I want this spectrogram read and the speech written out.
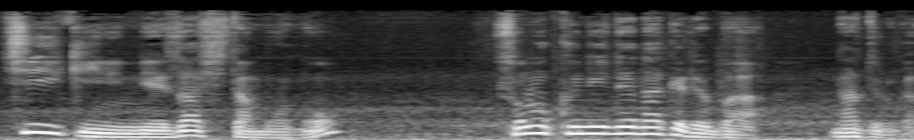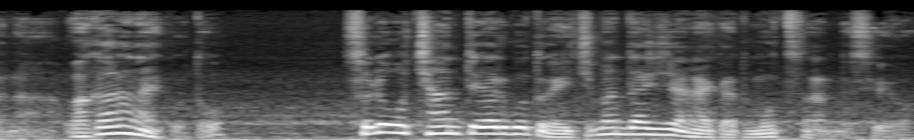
地域に根ざしたものその国でなければ何て言うのかなわからないことそれをちゃんとやることが一番大事じゃないかと思ってたんですよ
